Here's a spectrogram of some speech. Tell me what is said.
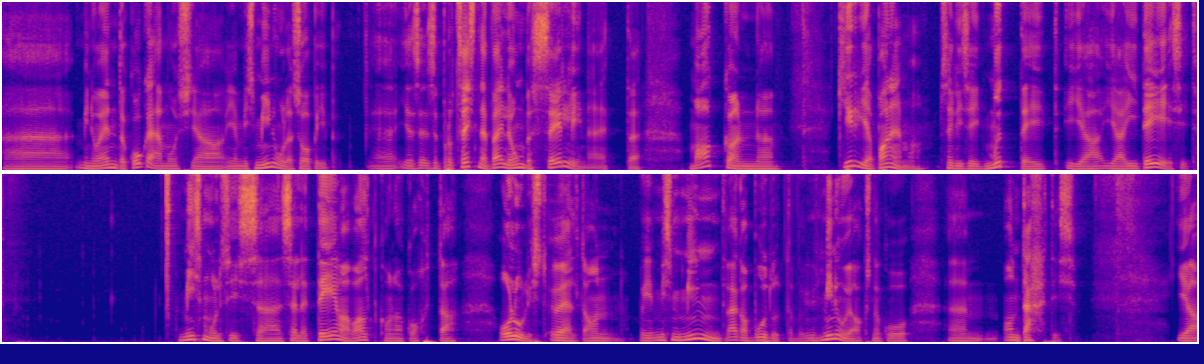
äh,, minu enda kogemus ja, ja mis minule sobib. ja see, see protsess näeb välja umbes selline, et ma hakkan kirja panema selliseid mõtteid ja, ja ideesid mis mul siis äh, selle teemavaldkonna kohta olulist öelda on või mis mind väga puudutab või mis minu jaoks nagu ähm, on tähtis. Ja,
